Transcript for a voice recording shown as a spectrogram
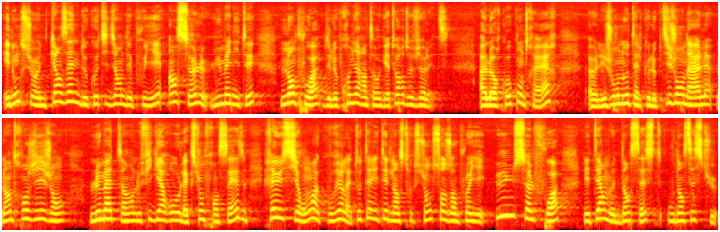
et donc sur une quinzaine de quotidiens dépouillés, un seul, l'Humanité, l'emploi dès le premier interrogatoire de Violette. Alors qu'au contraire, euh, les journaux tels que Le Petit Journal, L'Intransigeant, Le Matin, Le Figaro, l'Action française réussiront à couvrir la totalité de l'instruction sans employer une seule fois les termes d'inceste ou d'incestueux.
